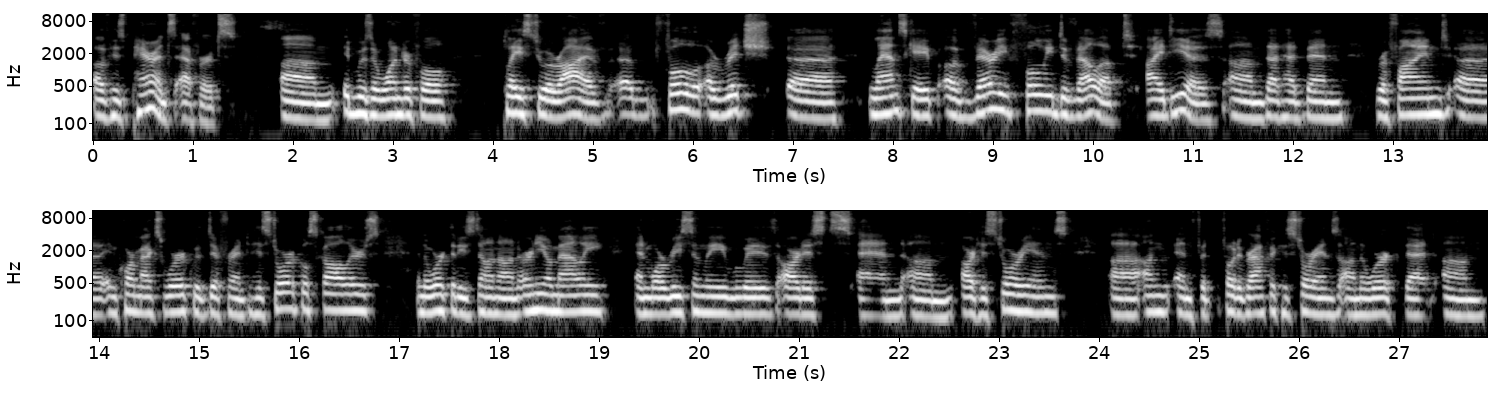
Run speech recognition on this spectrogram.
of his parents' efforts. Um, it was a wonderful place to arrive, uh, full, a rich uh, landscape of very fully developed ideas um, that had been refined uh, in Cormac's work with different historical scholars and the work that he's done on Ernie O'Malley and more recently with artists and um, art historians uh, on, and ph- photographic historians on the work that um,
